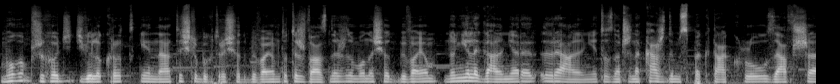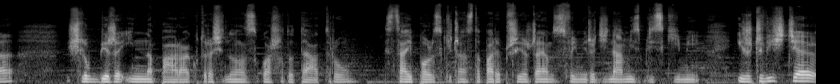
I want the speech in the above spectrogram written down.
mogą przychodzić wielokrotnie na te śluby, które się odbywają. To też ważne, że one się odbywają no nielegalnie, re realnie, to znaczy na każdym spektaklu zawsze ślub bierze inna para, która się do nas zgłasza do teatru z całej Polski. Często pary przyjeżdżają ze swoimi rodzinami, z bliskimi i rzeczywiście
